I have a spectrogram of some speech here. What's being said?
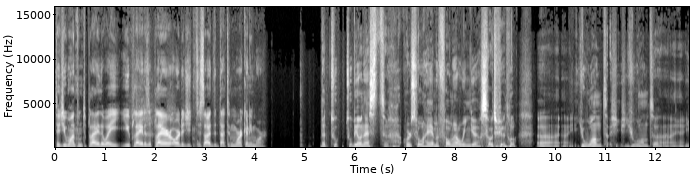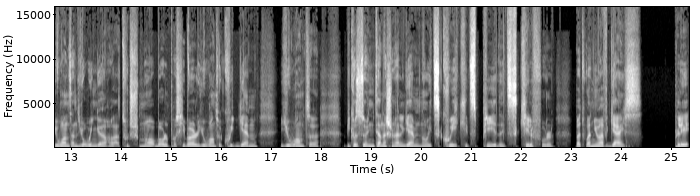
did you want them to play the way you played as a player, or did you decide that that didn't work anymore? But to to be honest, also I am a former winger, so do you know, uh, you want you want uh, you want and your winger uh, touch more ball possible. You want a quick game. You want uh, because the international game, no, it's quick, it's speed, it's skillful. But when you have guys play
